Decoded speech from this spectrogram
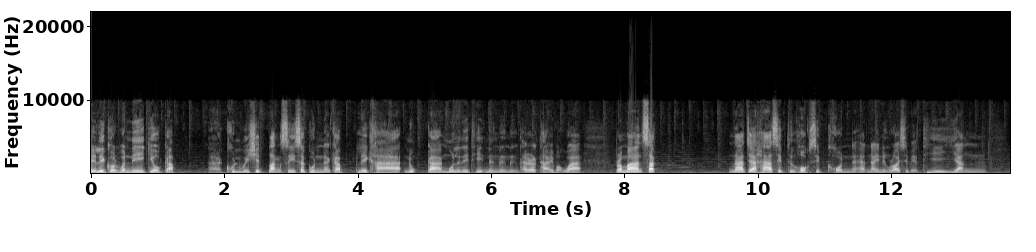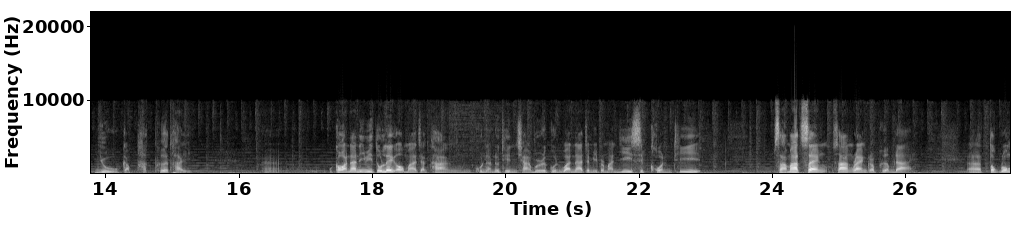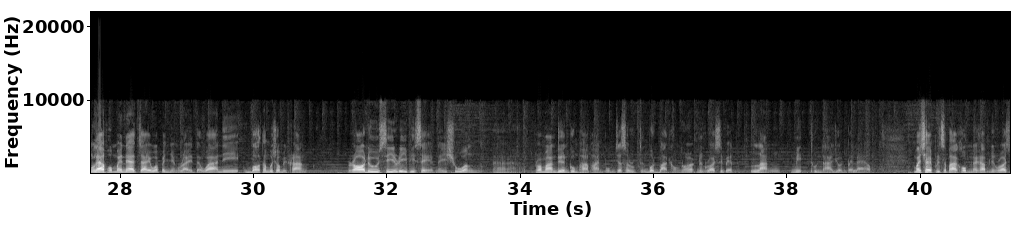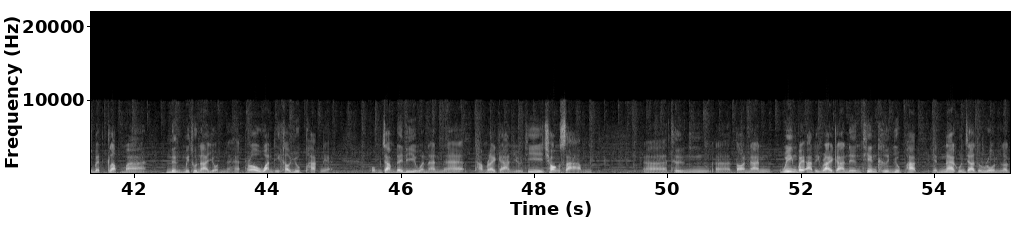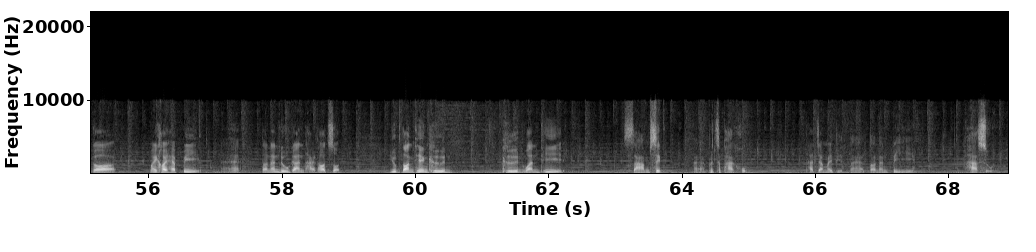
เดลี่กดวันนี้เกี่ยวกับคุณวิชิตปลังศรีสกุลนะครับ เลขานุการมูลนิธิ 111 ไทยรักไทยบอกว่าประมาณสักน่าจะ 50-60 คนนะฮะใน 111 ที่ยังอยู่กับพรรคเพื่อไทย ก่อนหน้านี้มีตัวเลขออกมาจากทางคุณอนุทินชาญบุรกุลว่าน่าจะมีประมาณ 20 คนที่สามารถสร้างสร้างแรงกระเพื่อมได้ ตกลงแล้วผมไม่แน่ใจว่าเป็นอย่างไร แต่ว่าอันนี้บอกท่านผู้ชมอีกครั้ง รอดูซีรีส์พิเศษในช่วงประมาณเดือนกุมภาพันธ์ผมจะสรุปถึงบทบาทของ 111 หลังมิถุนายนไปแล้ว ไม่ใช่พฤษภาคมนะครับ 111 กลับมา 1 มิถุนายนนะฮะเพราะวันที่เขายุบพักเนี่ยผมจำได้ดีวันนั้นนะฮะทำรายการอยู่ที่ช่อง3อถึงอตอนนั้นวิ่งไปอัดอีกรายการหนึ่งเที่ยงคืนยุบพักเห็นหน้าคุณจาตุรนแล้วก็ ไม่ค่อยแฮปปี้นะฮะตอนนั้นดูการถ่ายทอดสด ยุบตอนเที่ยงคืน คืนวันที่ 30 พฤษภาคม ถ้าจำไม่ผิดนะฮะตอนนั้นปี 50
